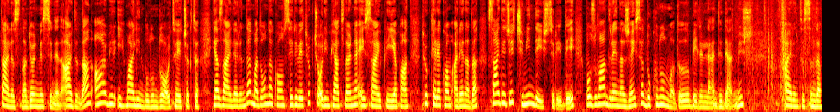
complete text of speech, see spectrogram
tarlasına dönmesinin ardından ağır bir ihmalin bulunduğu ortaya çıktı. Yaz aylarında Madonna konseri ve Türkçe olimpiyatlarına ev sahipliği yapan Türk Telekom Arena'da sadece çimin değiştirildiği, bozulan drenaja ise dokunulmadığı belirlendi denmiş ayrıntısında.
